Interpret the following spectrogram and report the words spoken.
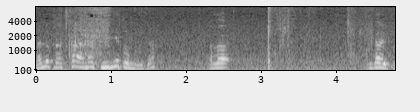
നല്ല ഫ്രഷാണ് ചീഞ്ഞിട്ടൊന്നുമില്ല. നല്ല ഇതായിട്ട്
